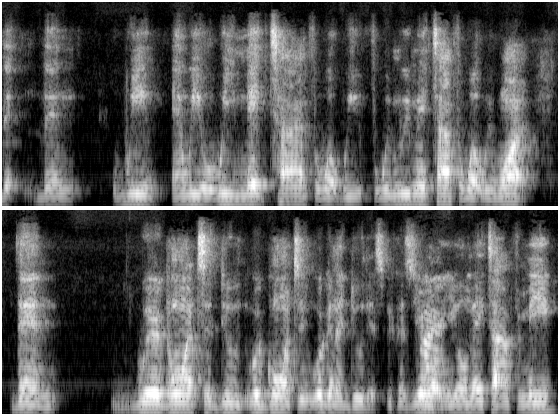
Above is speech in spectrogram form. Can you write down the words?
th- then we and we we make time for what we when we make time for what we want, then we're going to do we're going to we're going to do this because you'll Right. you'll make time for me,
